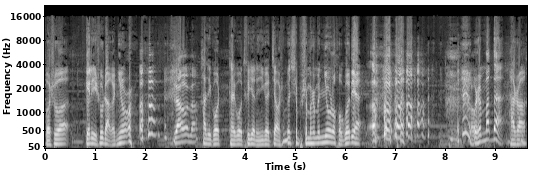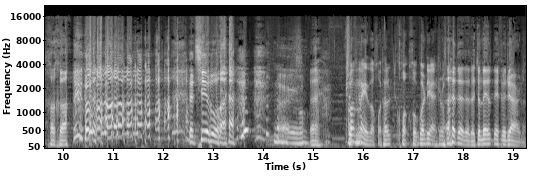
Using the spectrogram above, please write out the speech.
我说给李叔找个妞儿，然后呢？他就给我他就给我推荐了一个叫什么什么什么什么妞儿的火锅店。我说妈蛋，他说呵呵，这欺负我呀！哎呦，哎，川妹子火锅火火锅店是吧？对对对，就类类似于这样的。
